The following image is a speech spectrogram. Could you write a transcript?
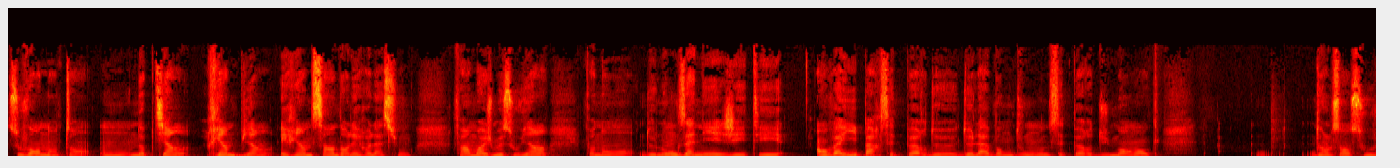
souvent on entend, on rien de bien et rien de sain dans les relations. Enfin, moi je me souviens, pendant de longues années, j'ai été envahie par cette peur de, de l'abandon, cette peur du manque, dans le sens où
